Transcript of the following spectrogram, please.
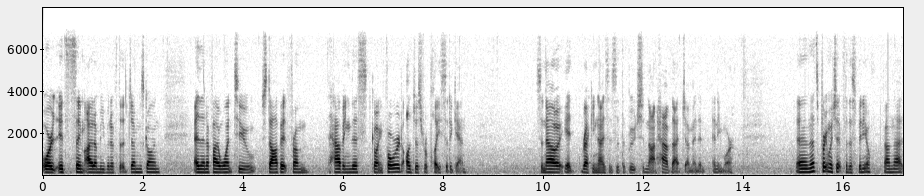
or it's the same item even if the gem is gone. And then if I want to stop it from having this going forward, I'll just replace it again. So now it recognizes that the boot should not have that gem in it anymore. And that's pretty much it for this video. Found that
